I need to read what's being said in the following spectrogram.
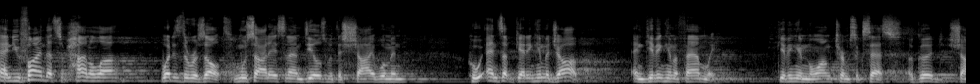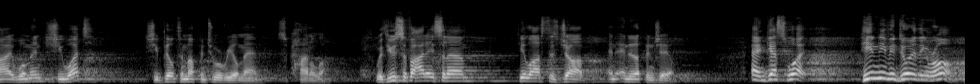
And you find that, subhanAllah, what is the result? Musa salam deals with a shy woman who ends up getting him a job and giving him a family, giving him long term success. A good, shy woman, she what? She built him up into a real man, subhanAllah. With Yusuf salam, he lost his job and ended up in jail. And guess what? He didn't even do anything wrong.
